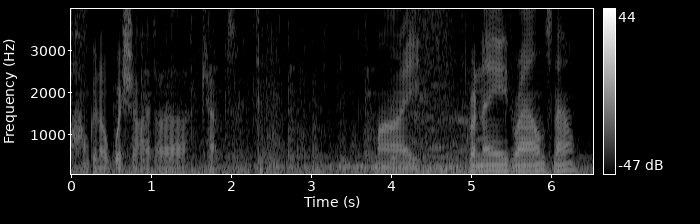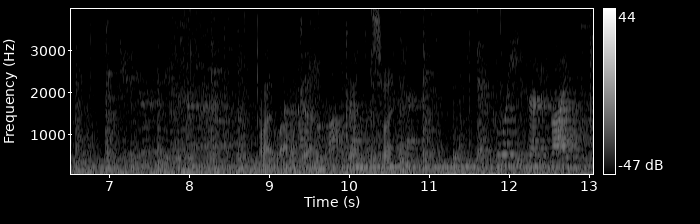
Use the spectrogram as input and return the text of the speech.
I'm gonna wish I'd uh, kept my grenade rounds now. Right, where am I going? Going this way. Employees are advised to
